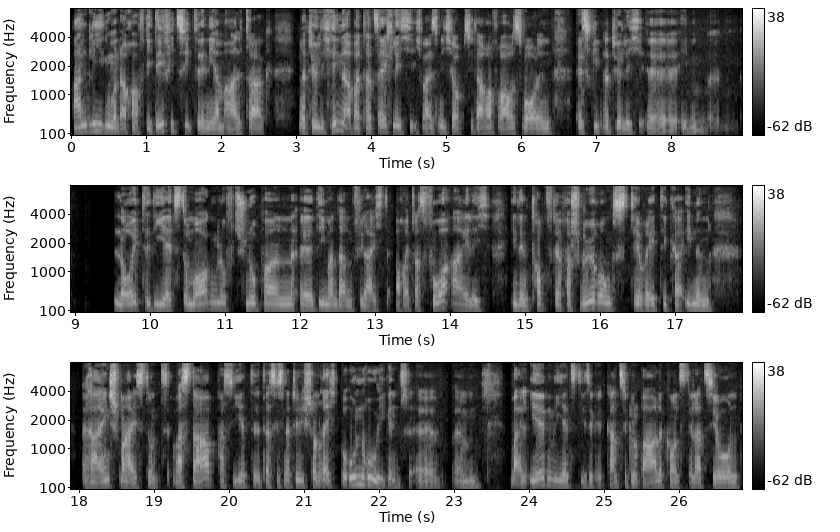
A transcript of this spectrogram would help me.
Anliegen und auch auf die Defizite in ihrem Alltag natürlich hin. Aber tatsächlich, ich weiß nicht, ob Sie darauf raus wollen, es gibt natürlich eben Leute, die jetzt so Morgenluft schnuppern, äh, die man dann vielleicht auch etwas voreilig in den Topf der VerschwörungstheoretikerInnen reinschmeißt. Und was da passiert, das ist natürlich schon recht beunruhigend, äh, ähm, weil irgendwie jetzt diese ganze globale Konstellation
